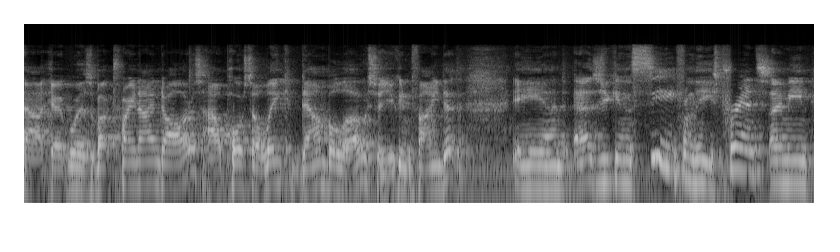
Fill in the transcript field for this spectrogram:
Uh, it was about $29. I'll post a link down below so you can find it. And as you can see from these prints, I mean,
